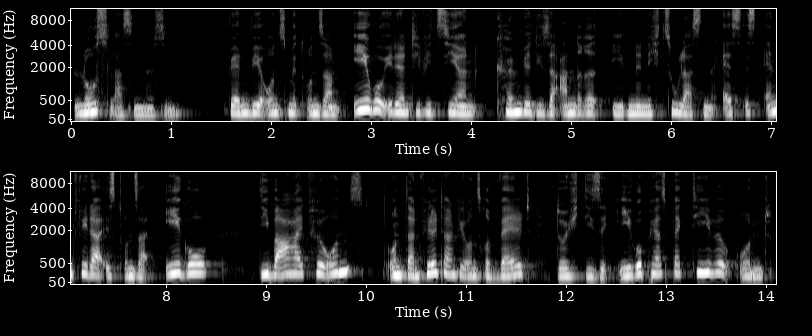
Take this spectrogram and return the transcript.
loslassen müssen wenn wir uns mit unserem Ego identifizieren, können wir diese andere Ebene nicht zulassen. Es ist entweder ist unser Ego die Wahrheit für uns und dann filtern wir unsere Welt durch diese Ego-Perspektive und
